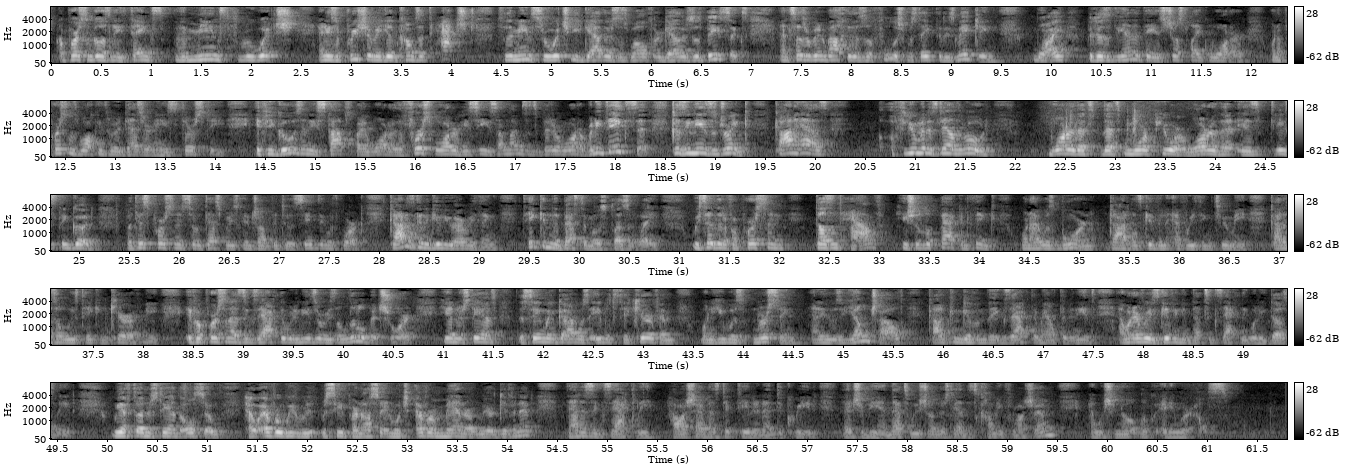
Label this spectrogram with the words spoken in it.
a person goes and he thanks the means through which, and he's appreciative, he becomes attached to the means through which he gathers his wealth or gathers his basics. And says Rabbi Bachya, this is a foolish mistake that he's making. Why? Because at the end of the day, it's just like water. When a person's walking through a desert and he's thirsty, if he goes and he stops by water, the first water he sees, sometimes it's bitter water, but he takes it because he needs a drink. God has a few minutes down the road water that's that's more pure, water that is tasting good. But this person is so desperate, he's going to jump into it. Same thing with work. God is going to give you everything. Take in the best and most pleasant way. We said that if a person doesn't have, he should look back and think, when I was born, God has given everything to me. God has always taken care of me. If a person has exactly what he needs or he's a little bit short, he understands the same way God was able to take care of him when he was nursing and he was a young child, God can give him the exact amount that he needs. And whatever he's giving him, that's exactly what he does need. We have to understand also, however we re- receive parnasa, in whichever manner we are given it, that is exactly how Hashem has dictated and decreed that should be. And that's what we should understand. It's coming from Hashem, and we should not look anywhere else.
